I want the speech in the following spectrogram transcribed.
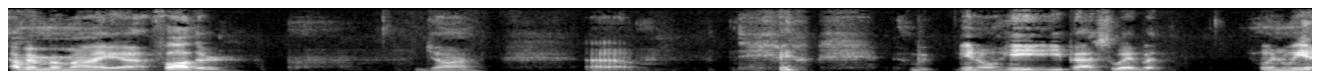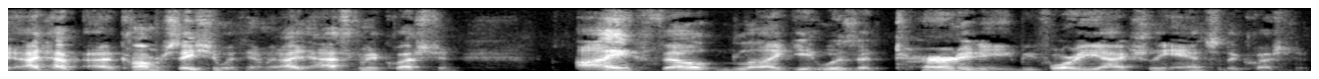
I remember my uh, father, John. Um, you know, he he passed away, but when we I'd have a conversation with him and I'd ask him a question, I felt like it was eternity before he actually answered the question.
